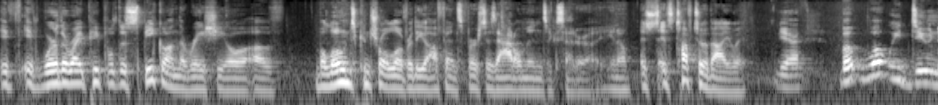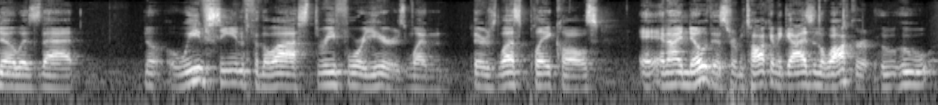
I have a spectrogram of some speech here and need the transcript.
if if we're the right people to speak on the ratio of Malone's control over the offense versus Adelman's, et cetera. You know, it's it's tough to evaluate. Yeah. But what we do know is that you know, we've seen for the last three, four years when there's less play calls, and I know this from talking to guys in the locker room who, who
